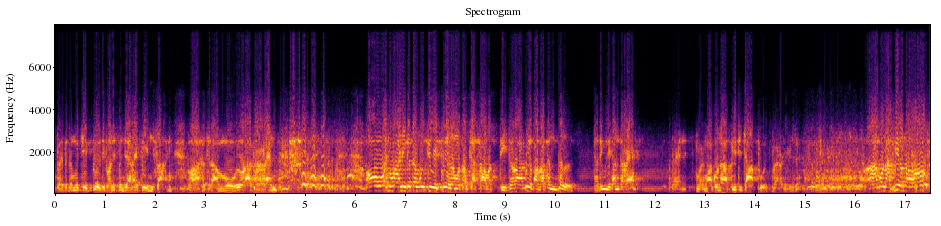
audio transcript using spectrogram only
Baru ketemu Jibril di vonis penjara pinsang. Wah seramu ora keren. oh wis wani ketemu Jibril mau togat saweti. Cara aku ya tambah kendel. Jadi menisan keren. Ngaku nabi dicabut barang itu. Aku nabi terus.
